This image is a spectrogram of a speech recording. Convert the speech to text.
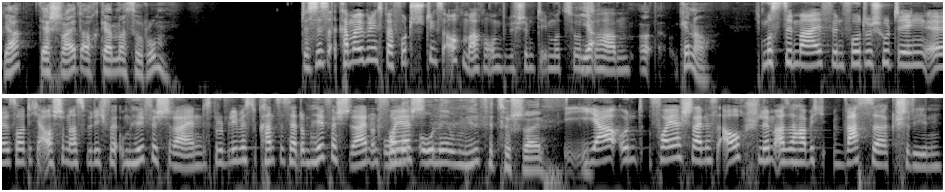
Ja, der schreit auch gern mal so rum. Das ist, kann man übrigens bei Fotoshootings auch machen, um bestimmte Emotionen ja, zu haben. Äh, genau. Ich musste mal für ein Fotoshooting, äh, sollte ich ausschauen, als würde ich um Hilfe schreien. Das Problem ist, du kannst es halt um Hilfe schreien und Feuer... Ohne, ohne um Hilfe zu schreien. Ja, und Feuerschreien ist auch schlimm, also habe ich Wasser geschrien.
